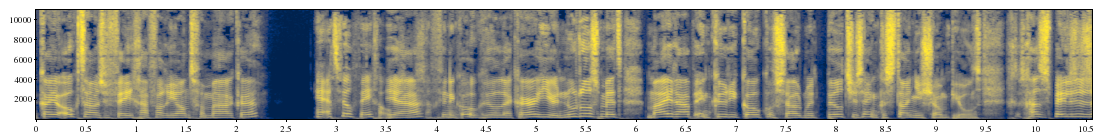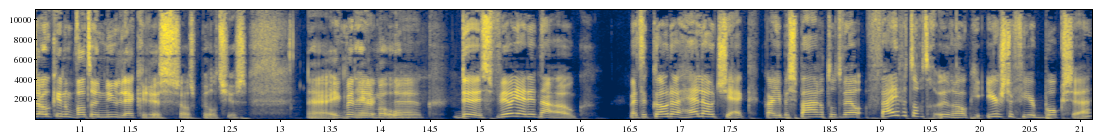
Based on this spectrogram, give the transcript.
kan je ook trouwens een vega variant van maken. Ja, echt veel vega opties, ja, vind ik ook heel lekker. Hier, noedels met maïraap en curry kokoszout met pultjes en kastanje champignons. Gaan ze spelen ze dus ook in op wat er nu lekker is, zoals pultjes. Nou, ik ben helemaal om. Leuk. Dus, wil jij dit nou ook? Met de code HelloCheck kan je besparen tot wel 85 euro op je eerste vier boxen.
